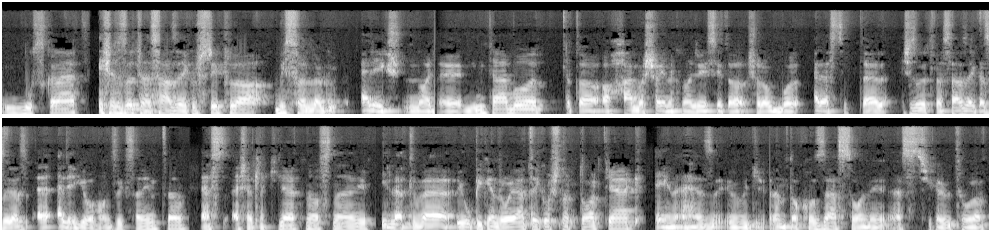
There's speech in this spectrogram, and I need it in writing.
buszkalát. És ez az 50%-os tripla viszonylag elég nagy mintából, tehát a, a hármasainak nagy részét a sorokból eresztett el, és az 50% azért ez e, elég jól hangzik szerintem. Ezt esetleg ki lehetne használni, illetve jó pick and roll játékosnak tartják. Én ehhez úgy nem tudok hozzászólni, ezt sikerült róla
